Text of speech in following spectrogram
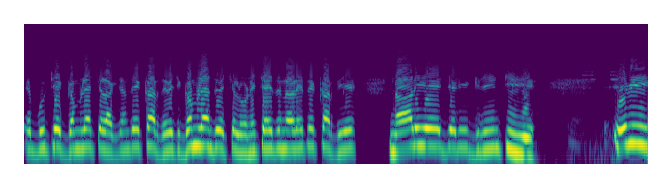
ਇਹ ਬੂਟੇ ਗਮਲਿਆਂ 'ਚ ਲੱਗ ਜਾਂਦੇ ਘਰ ਦੇ ਵਿੱਚ ਗਮਲਿਆਂ ਦੇ ਵਿੱਚ ਲਾਉਣੇ ਚਾਹੀਦੇ ਨਾਲੇ ਤੇ ਘਰ ਦੀ ਇਹ ਨਾਲ ਹੀ ਇਹ ਜਿਹੜੀ ਗ੍ਰੀਨ ਟੀ ਹੈ ਇਹ ਵੀ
